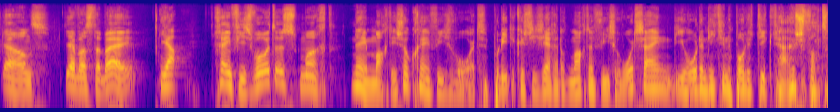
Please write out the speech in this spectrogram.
Ja, Hans, jij was daarbij. Ja. Geen vies woord dus, macht. Nee, macht is ook geen vies woord. Politicus die zeggen dat macht een vies woord zijn, die horen niet in de politiek thuis. Want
